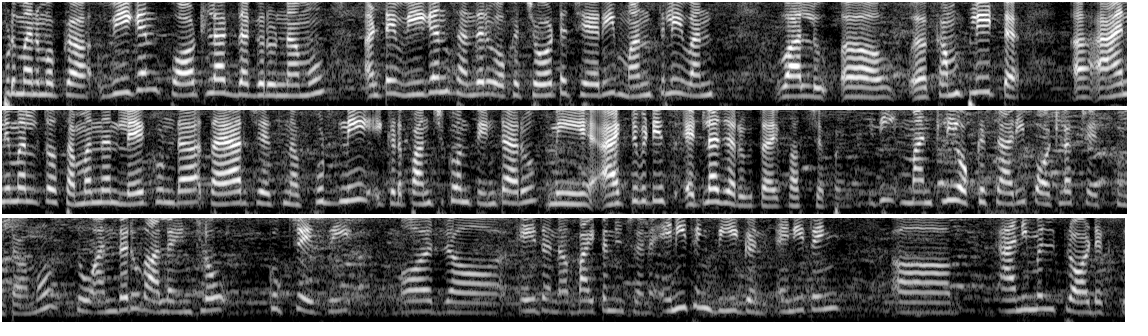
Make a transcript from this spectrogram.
ఇప్పుడు మనం ఒక వీగన్ పాట్లాక్ దగ్గర ఉన్నాము. అంటే వీగన్స్ అందరూ ఒక చోట చేరి మంత్లీ వన్స్ వాళ్ళు కంప్లీట్ యానిమల్తో సంబంధం లేకుండా తయారు చేసిన ఫుడ్ని ఇక్కడ పంచుకొని తింటారు. మీ యాక్టివిటీస్ ఎట్లా జరుగుతాయి? ఫస్ట్ చెప్పండి. ఇది మంత్లీ ఒక్కసారి పాట్లాక్ చేసుకుంటాము. సో అందరూ వాళ్ళ ఇంట్లో కుక్ చేసి ఆర్ ఏదైనా బయట నుంచి అయినా anything vegan anything animal products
